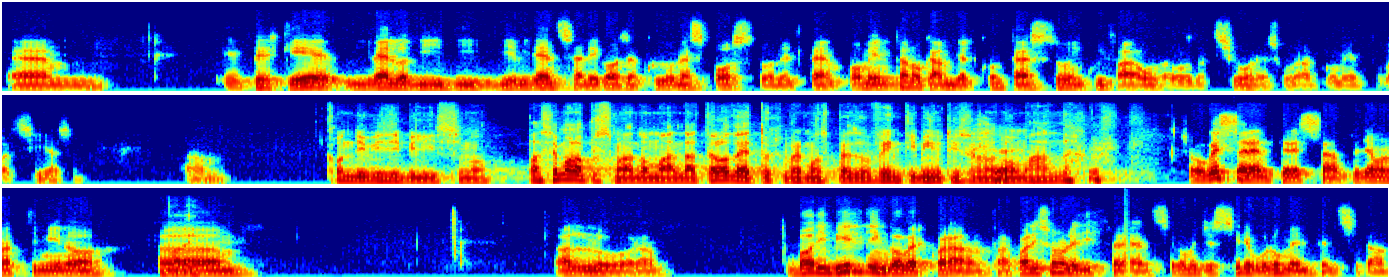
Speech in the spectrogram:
Um, perché il livello di, di, di, evidenza delle cose a cui uno è esposto nel tempo aumentano, cambia il contesto in cui fa una valutazione su un argomento qualsiasi. Um. Condivisibilissimo. Passiamo alla prossima domanda. Te l'ho detto che avremmo speso 20 minuti su una domanda. diciamo, questa era interessante, vediamo un attimino. Um, allora, bodybuilding over 40, quali sono le differenze? Come gestire volume e intensità?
